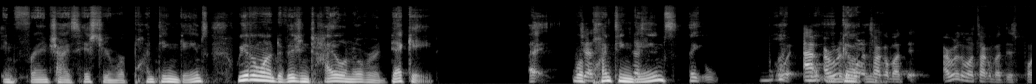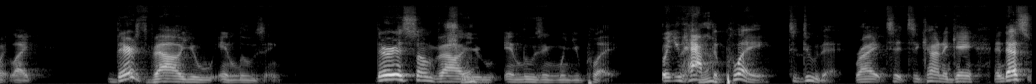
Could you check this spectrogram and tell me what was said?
in franchise history, and we're punting games. We haven't won a division title in over a decade we're just, punting just, games. Like, what, I, I, really want to talk about this. I really want to talk about this point. Like, there's value in losing. There is some value sure. in losing when you play, but you have yeah. to play to do that, right? To to kind of gain, and that's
